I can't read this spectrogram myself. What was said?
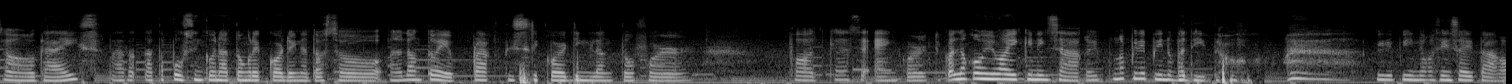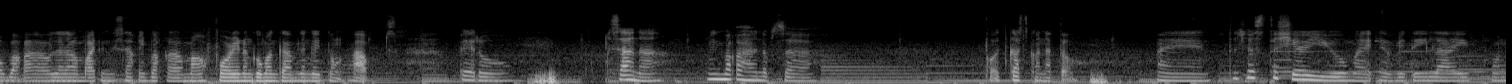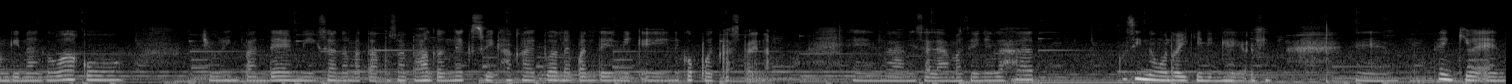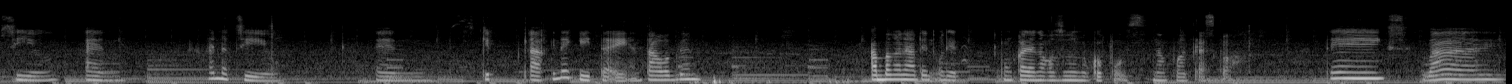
So, guys, tatapusin ko na tong recording na to. So, ano lang to eh, practice recording lang to for podcast sa Anchor. Ko alam kung may makikinig sa akin. Mga Pilipino ba dito? Pilipino kasi yung salita ko. Baka wala na makikinig sa akin. Baka mga foreign ang gumagamit ng ganitong apps. Pero, sana, may makahanap sa podcast ko na to. And to just to share you my everyday life, kung anong ginagawa ko during pandemic. Sana matapos na to hanggang next week. Ha, kahit wala ng pandemic, eh, nagko-podcast pa rin ako. And maraming salamat sa inyong lahat. Kung sino mo nakikinig ngayon. and thank you and see you. And I not see you. And kit, ah, kinakita eh. Ang tawag dun. Abangan natin ulit kung kailan ako sunod magko-post ng podcast ko. Thanks! Bye!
